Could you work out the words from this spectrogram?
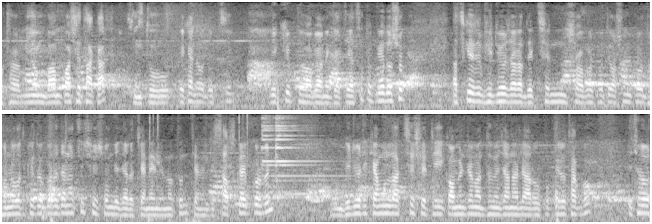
ওঠার নিয়ম বাম পাশে থাকার, কিন্তু এখানেও দেখছি বিক্ষিপ্তভাবে অনেক জাতি আছে। তো প্রিয় দর্শক, আজকের ভিডিও যারা দেখছেন, সবার প্রতি অসংখ্য ধন্যবাদ, কৃতজ্ঞতা জানাচ্ছি। সেই সঙ্গে যারা চ্যানেলে নতুন, চ্যানেলটি সাবস্ক্রাইব করবেন। এবং ভিডিওটি কেমন লাগছে সেটি কমেন্টের মাধ্যমে জানালে আরও উপকৃত থাকব। এছাড়াও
